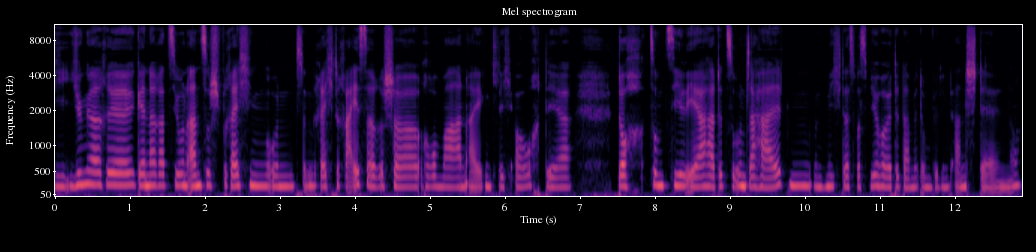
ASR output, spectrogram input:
die jüngere Generation anzusprechen und ein recht reißerischer Roman eigentlich auch, der doch zum Ziel eher hatte zu unterhalten und nicht das, was wir heute damit unbedingt anstellen. Ne?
